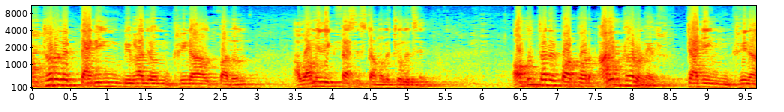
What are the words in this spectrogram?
এক ধরনের ট্যাগিং বিভাজন, ঘৃণা উৎপাদন আওয়ামী লীগ ফ্যাসিস্ট আমলে চলেছে। অভ্যুত্থানের পরপর আরেক ধরনের ট্যাগিং ঘৃণা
